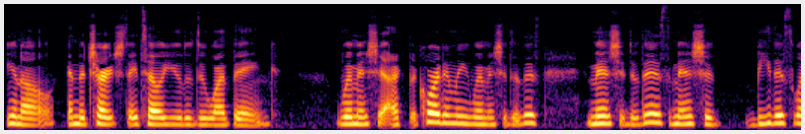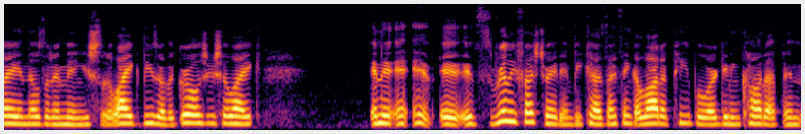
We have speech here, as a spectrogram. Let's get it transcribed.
you know, in the church, they tell you to do one thing. Women should act accordingly, women should do this, men should do this, men should be this way, and those are the men you should like, these are the girls you should like. And it, it, it, it's really frustrating because I think a lot of people are getting caught up in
